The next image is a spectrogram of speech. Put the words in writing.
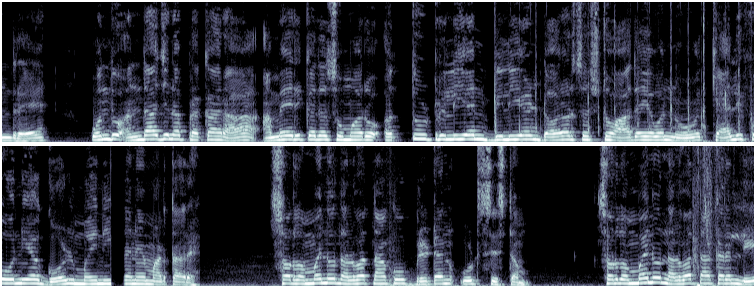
ಅಂದರೆ, ಒಂದು ಅಂದಾಜಿನ ಪ್ರಕಾರ ಅಮೆರಿಕದ ಸುಮಾರು ಹತ್ತು ಟ್ರಿಲಿಯನ್ ಬಿಲಿಯನ್ ಡಾಲರ್ಸ್ ಅಷ್ಟು ಆದಾಯವನ್ನು ಕ್ಯಾಲಿಫೋರ್ನಿಯಾ ಗೋಲ್ಡ್ ಮೈನಿಂಗ್ ಮಾಡ್ತಾರೆ. ಸಾವಿರದ ಒಂಬೈನೂರ ನಲವತ್ನಾಲ್ಕು ಬ್ರಿಟನ್ ವುಡ್ ಸಿಸ್ಟಮ್. ಸಾವಿರದ ಒಂಬೈನೂರ ನಲವತ್ನಾಲ್ಕರಲ್ಲಿ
